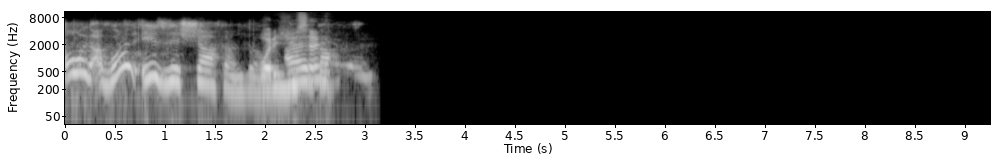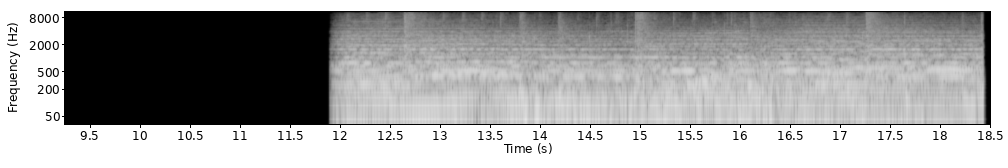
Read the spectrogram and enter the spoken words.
Oh my god, what is this shotgun, bro? What did you I've say? got-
